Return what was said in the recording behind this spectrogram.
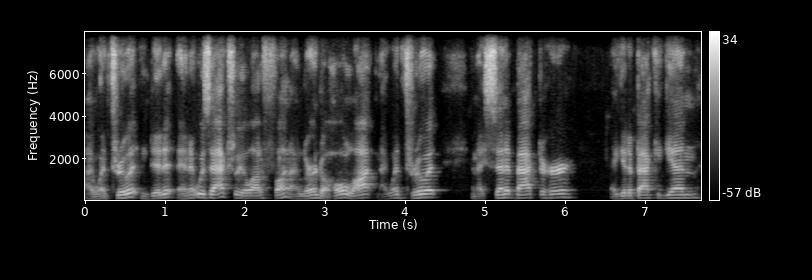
I went through it and did it. And it was actually a lot of fun. I learned a whole lot and I went through it and I sent it back to her. I get it back again,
